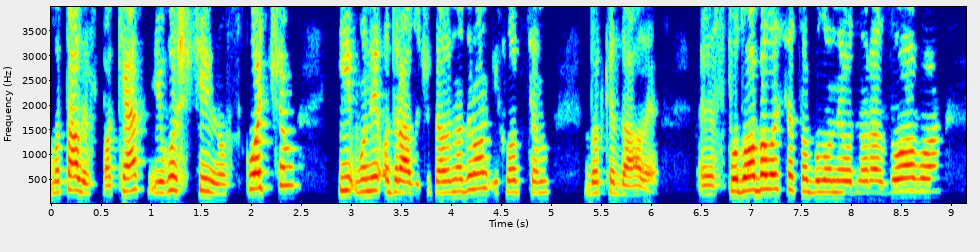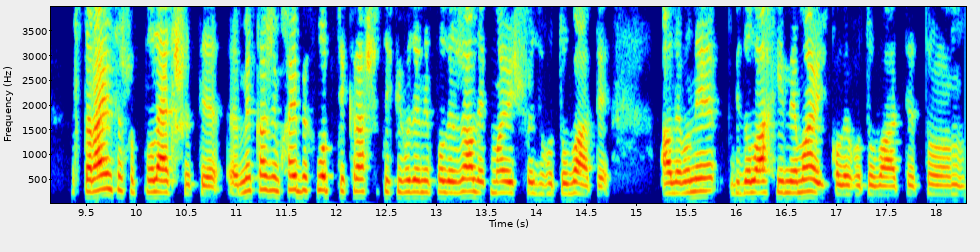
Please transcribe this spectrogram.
мотали в пакет, його щільно скотчем, і вони одразу чіпляли на дрон і хлопцям докидали. Е, Сподобалося, то було неодноразово стараємося, щоб полегшити. Е, Ми кажемо, хай би хлопці краще тих півгодини полежали, як мають щось готувати. Але вони, бідолахи, не мають коли готувати. То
